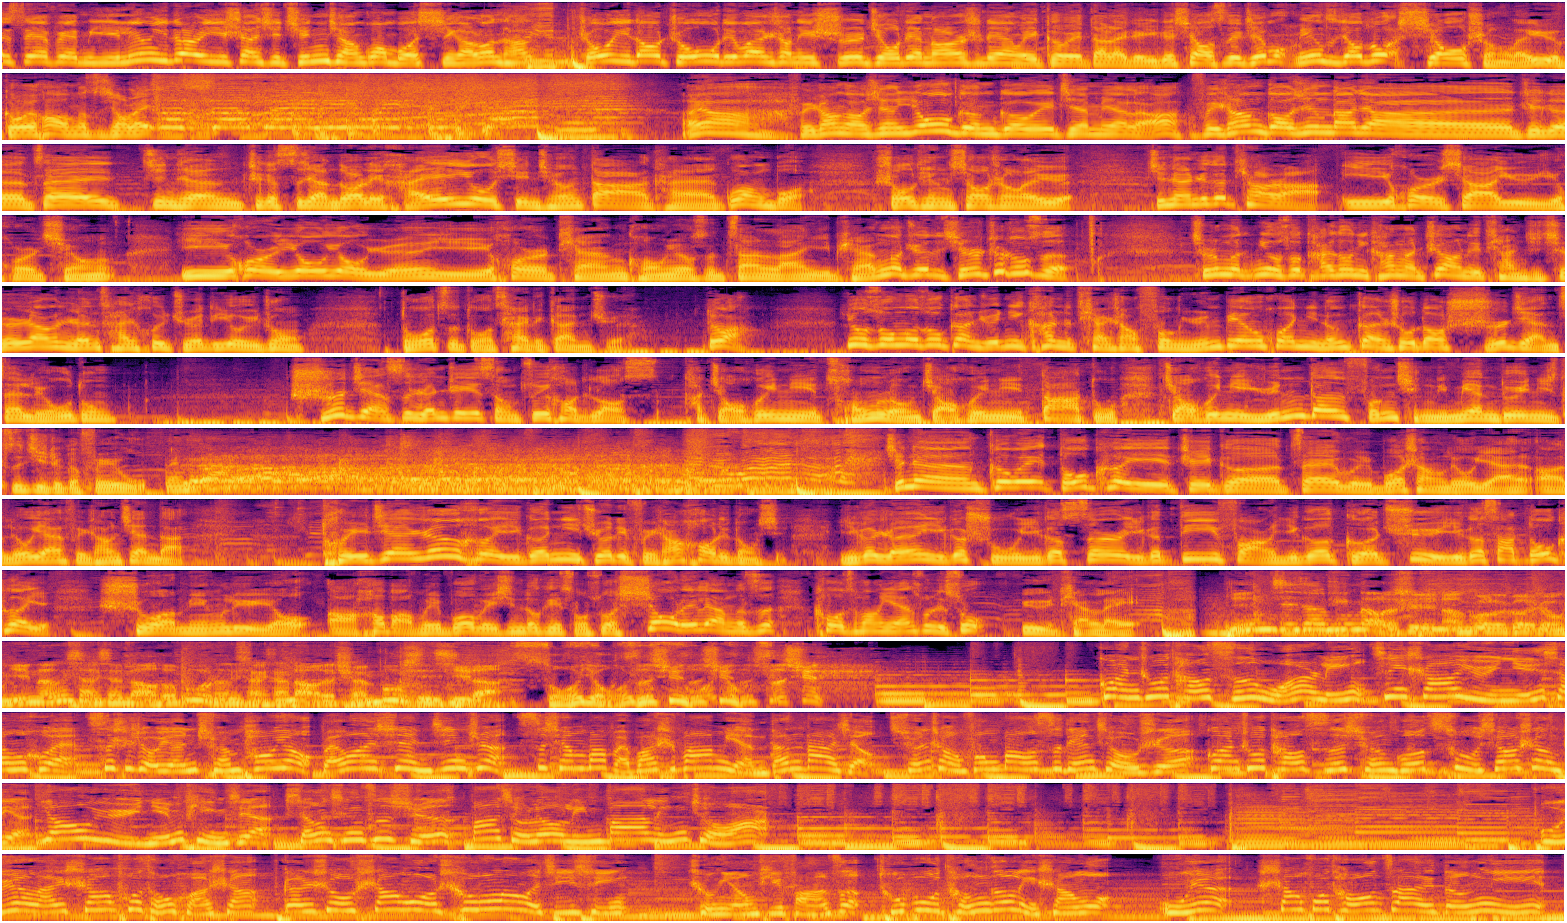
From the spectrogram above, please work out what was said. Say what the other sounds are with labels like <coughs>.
位好，这里是 FM 一零一点一陕西秦腔广播西安论坛，周一到周五的晚上的十九点到二十点，为各位带来这一个小时的节目，名字叫做《笑声雷雨》。各位好，我是小雷。哎呀，非常高兴又跟各位见面了啊！非常高兴大家这个在今天这个时间段里还有心情打开广播收听笑声雷雨。今天这个天儿啊，一会儿下雨一会儿晴，一会儿又有云，一会儿天空又是湛蓝一片。我觉得其实这都是，其实我你有时候抬头你看看这样的天气，其实让人才会觉得有一种多姿多彩的感觉，对吧？有时候我就感觉你看着天上风云变幻，你能感受到时间在流动。时间是人这一生最好的老师，他教会你从容，教会你大度，教会你云淡风轻的面对你自己这个废物。<laughs> 今天各位都可以这个在微博上留言啊，留言非常简单。推荐任何一个你觉得非常好的东西，一个人、一个书、一个事儿、一个地方、一个歌曲、一个啥都可以。说明旅游啊，好吧，微博、微信都可以搜索“小雷”两个字，口字旁严肃的肃，雨天雷。您即将听到的是囊括了各种您能想象到和不能想象到的全部信息的所有资讯。资讯资讯。冠珠陶瓷五二零金沙与您相会，四十九元全抛釉，百万现金券四千八百八十八免单大奖，全场风暴四点九折。冠珠陶瓷全国促销盛典，邀与您品鉴。详情咨询八九六零八零九二。五月来沙坡头滑沙，感受沙漠冲浪的激情。乘羊皮筏子徒步腾格里沙漠，五月沙坡头在等你。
